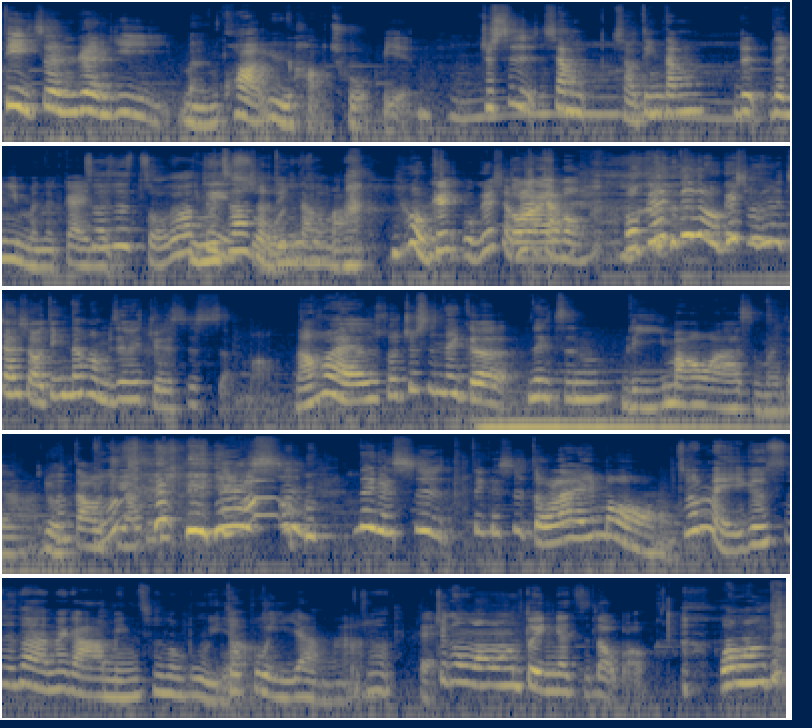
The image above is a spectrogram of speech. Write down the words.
地震任意门跨域好错边，就是像小叮当任任意门的概念。就是走到你们知道小叮当吗？因为我跟我跟小朋友讲，我跟真的，我跟小朋友讲小叮当，他们就会觉得是什么。然后后来他就说，就是那个那只狸猫啊什么的啊，有道具啊，就是那个是那个是哆啦 A 梦，就每一个世代的那个啊名称都不一样，都不一样啊。对。就跟汪汪队应该知道吧？汪汪队，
